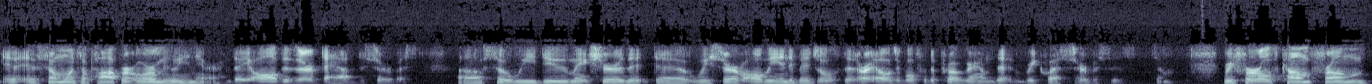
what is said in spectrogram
if someone's a pauper or a millionaire. They all deserve to have the service. Uh, so we do make sure that uh, we serve all the individuals that are eligible for the program that request services. So referrals come from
